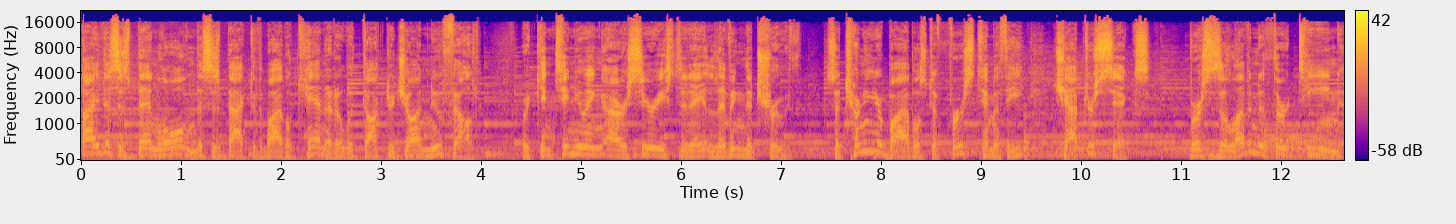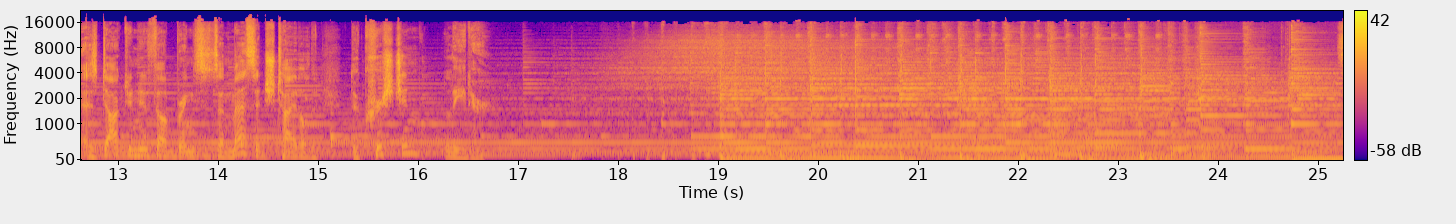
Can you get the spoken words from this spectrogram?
Hi, this is Ben Lowell, and this is Back to the Bible Canada with Dr. John Neufeld. We're continuing our series today, Living the Truth. So turning your Bibles to 1 Timothy chapter 6, verses 11 to 13, as Dr. Neufeld brings us a message titled The Christian Leader.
